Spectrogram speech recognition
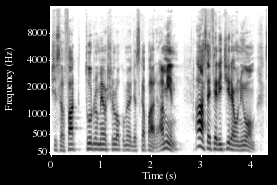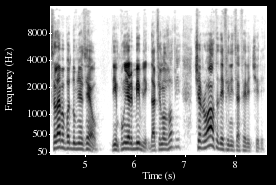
și să-L fac turnul meu și locul meu de scăpare. Amin. Asta e fericirea unui om. Să-L aibă pe Dumnezeu, din punct de vedere biblic. Dar filozofii cer o altă definiție a fericirii.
